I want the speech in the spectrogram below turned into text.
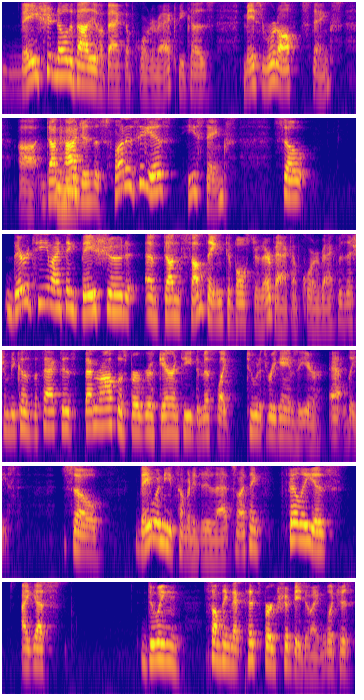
They should know the value of a backup quarterback because Mason Rudolph stinks. Uh, Duck mm-hmm. Hodges, as fun as he is, he stinks. So their team, I think they should have done something to bolster their backup quarterback position because the fact is Ben Roethlisberger is guaranteed to miss like two to three games a year at least. So they would need somebody to do that. So I think Philly is, I guess, doing something that Pittsburgh should be doing, which is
